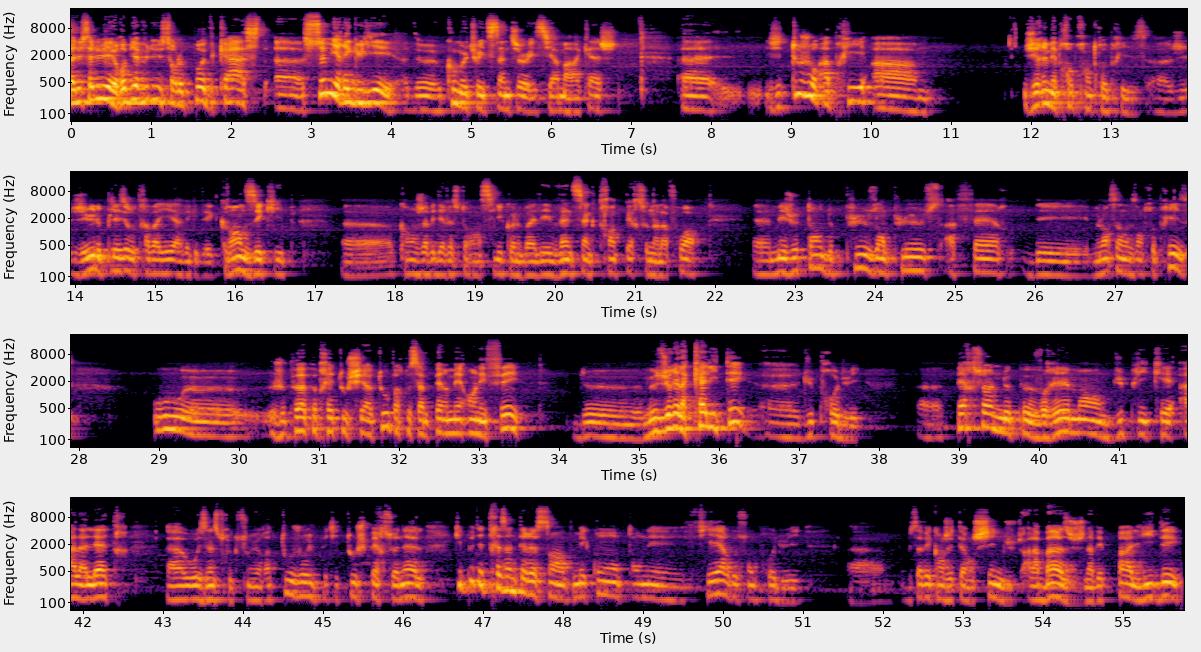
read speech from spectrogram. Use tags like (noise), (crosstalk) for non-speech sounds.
Salut, salut et re-bienvenue sur le podcast euh, semi-régulier de Coomer Trade Center ici à Marrakech. Euh, j'ai toujours appris à gérer mes propres entreprises. Euh, j'ai eu le plaisir de travailler avec des grandes équipes quand j'avais des restaurants Silicon Valley, 25-30 personnes à la fois. mais je tends de plus en plus à faire des, me lancer dans des entreprises où euh, je peux à peu près toucher à tout parce que ça me permet en effet de mesurer la qualité euh, du produit. Euh, personne ne peut vraiment dupliquer à la lettre aux instructions. Il y aura toujours une petite touche personnelle qui peut être très intéressante, mais quand on est fier de son produit, vous savez, quand j'étais en Chine, à la base, je n'avais pas l'idée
